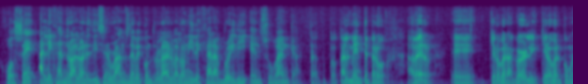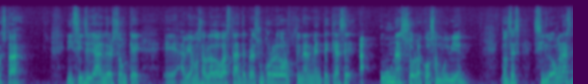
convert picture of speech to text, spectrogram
José Alejandro Álvarez dice, Rams debe controlar el balón y dejar a Brady en su banca. Totalmente, pero a ver, eh, quiero ver a Gurley, quiero ver cómo está. Y CJ Anderson, que eh, habíamos hablado bastante, pero es un corredor finalmente que hace una sola cosa muy bien. Entonces, si logras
